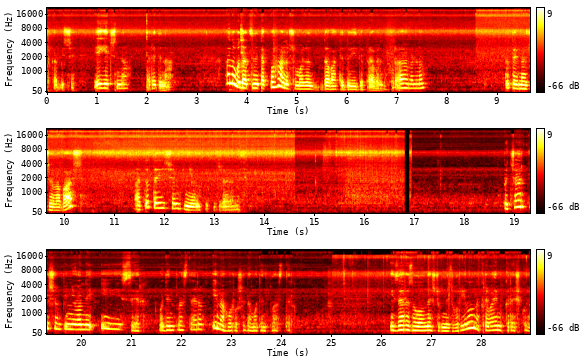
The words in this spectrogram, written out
така більше яєчна рідина. Але вода це не так погано, що можна давати до їди. Правильно? Правильно. Тут у нас вже лаваш, а тут і шампіньонки піджарилися. Печарки, шампіньони і сир. Один пластерок. І нагору ще дам один пластир. І зараз головне, щоб не згоріло, накриваємо кришкою.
